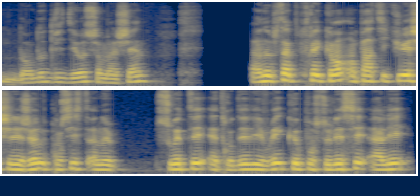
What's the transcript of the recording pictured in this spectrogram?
dans d'autres vidéos sur ma chaîne. Un obstacle fréquent, en particulier chez les jeunes, consiste à ne souhaiter être délivré que pour se laisser aller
